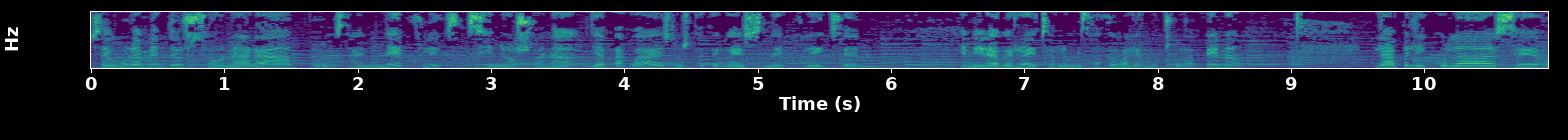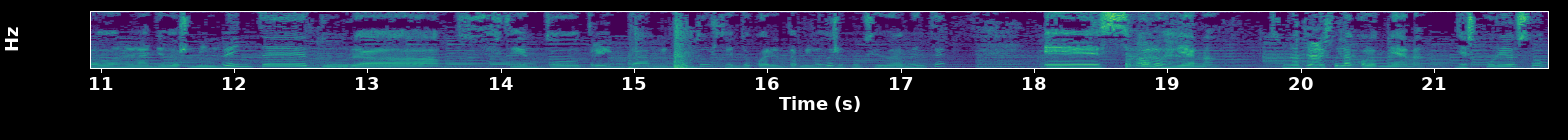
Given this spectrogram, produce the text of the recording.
seguramente os sonará porque está en Netflix. Si no suena, ya tardáis. Los que tengáis Netflix en, en ir a verla y echarle un vistazo, vale mucho la pena. La película se rodó en el año 2020, dura 130 minutos, 140 minutos aproximadamente. Es colombiana, es una película colombiana. Y es curioso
